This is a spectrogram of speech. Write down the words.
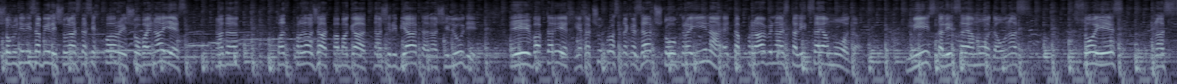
чтобы люди не забыли, что у нас до сих пор война есть. Надо под- продолжать помогать наши ребята, наши люди. И во-вторых, я хочу просто доказать, что Украина – это правильная столица мода. Мы – столица мода. У нас все есть, у нас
